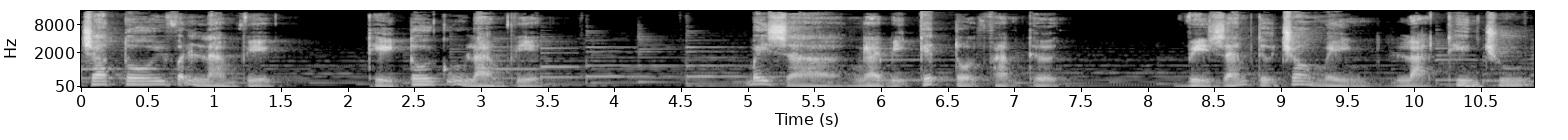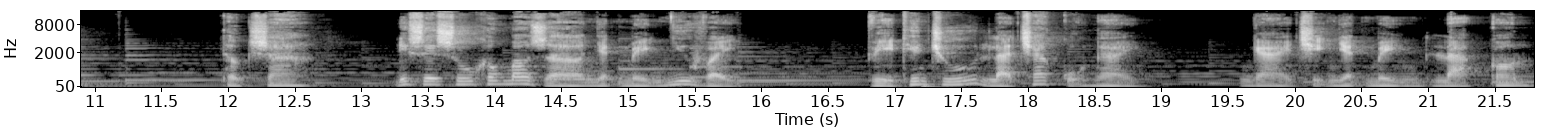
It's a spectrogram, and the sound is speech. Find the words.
cha tôi vẫn làm việc, thì tôi cũng làm việc. Bây giờ Ngài bị kết tội phạm thượng vì dám tự cho mình là Thiên Chúa. Thực ra, Đức Giêsu không bao giờ nhận mình như vậy. Vì Thiên Chúa là cha của Ngài, Ngài chỉ nhận mình là con.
